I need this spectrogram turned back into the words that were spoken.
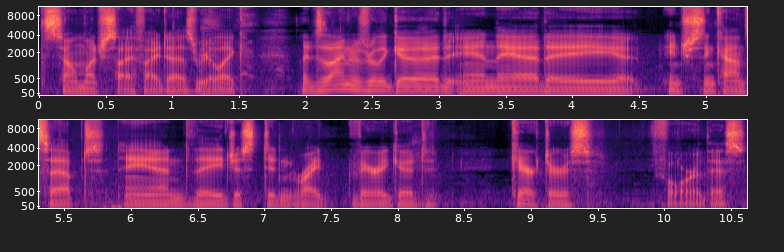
so much sci-fi does. You're like, the design was really good, and they had a interesting concept, and they just didn't write very good characters for this.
